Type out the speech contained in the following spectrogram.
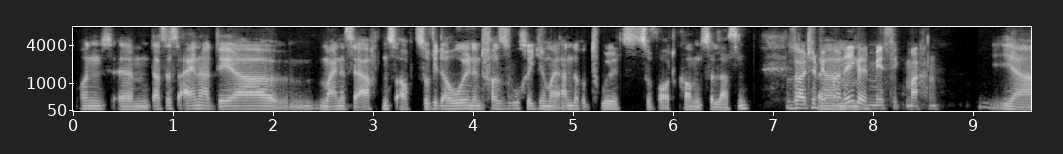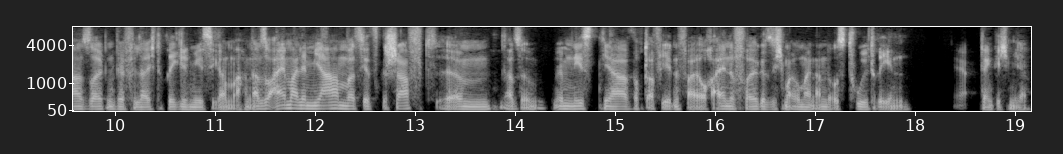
Und ähm, das ist einer der meines Erachtens auch zu wiederholenden Versuche, hier mal andere Tools zu Wort kommen zu lassen. Sollten wir ähm, mal regelmäßig machen. Ja, sollten wir vielleicht regelmäßiger machen. Also einmal im Jahr haben wir es jetzt geschafft. Ähm, also im nächsten Jahr wird auf jeden Fall auch eine Folge sich mal um ein anderes Tool drehen. Ja. Denke ich mir.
